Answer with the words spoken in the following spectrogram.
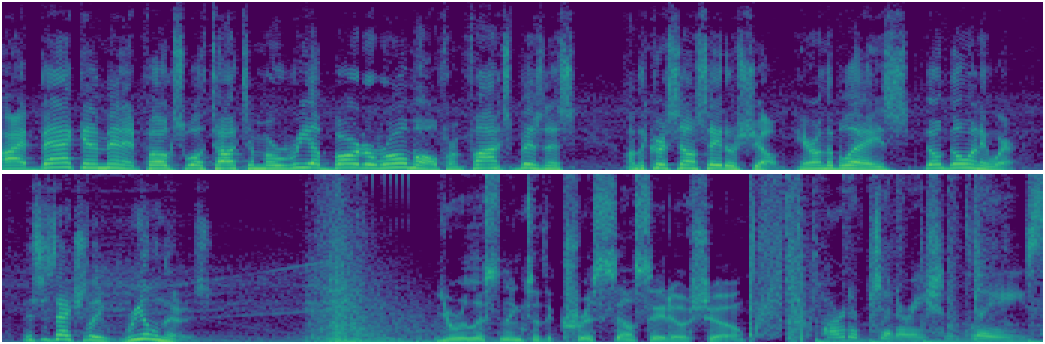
All right, back in a minute, folks. We'll talk to Maria Bartiromo from Fox Business on the Chris Salcedo Show here on The Blaze. Don't go anywhere. This is actually real news. You're listening to the Chris Salcedo Show. Part of Generation Blaze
